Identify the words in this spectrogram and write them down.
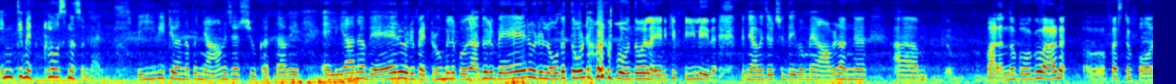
ഇന്റിമേറ്റ് ക്ലോസ്നെസ് ഉണ്ടായിരുന്നു. ഈ വീട്ടിൽ വന്നപ്പോൾ ഞാൻ വിചാരിച്ചു കർത്താവെ എലിയാന വേറെ ഒരു ബെഡ്റൂമിൽ പോയി അതൊരു വേറെ ഒരു ലോകത്തോട്ട് അവൾ പോകുന്ന പോലെ എനിക്ക് ഫീൽ ചെയ്ത്. അപ്പം ഞാൻ വിചാരിച്ചു ദൈവമേ അവളങ്ങ് വളർന്നു പോകുവാണ് ഫസ്റ്റ് ഓഫ് ഓൾ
